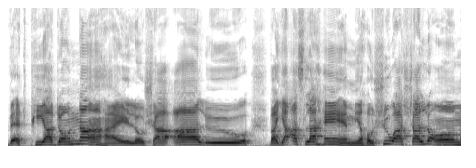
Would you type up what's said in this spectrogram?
ואת פי אדוני לא שאלו ויעש להם יהושע שלום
